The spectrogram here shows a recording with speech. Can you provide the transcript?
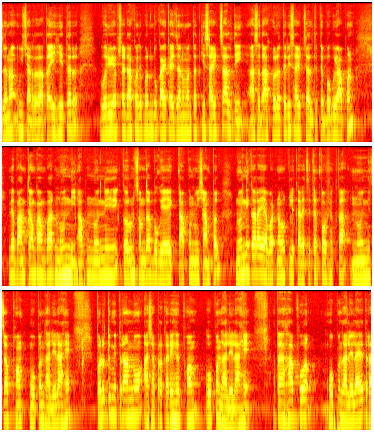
जणं विचारतात. आता हे तर वरी वेबसाईट दाखवते परंतु काय काही जण म्हणतात की साईट चालते. असं दाखवलं तरी साईट चालते. तर बघूया आपण. इथं बांधकाम कामगार नोंदणी. आपण नोंदणी करून समजा बघूया एक टाकून मी शॅम्पल नोंदणी करा या बटनावर क्लिक करायचे तर पाहू शकता नोंदणीचा फॉर्म ओपन झालेला आहे. परंतु मित्रांनो अशा प्रकारे हे फॉर्म ओपन झालेला आहे. आता हा फॉर्म ओपन झालेला आहे तर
